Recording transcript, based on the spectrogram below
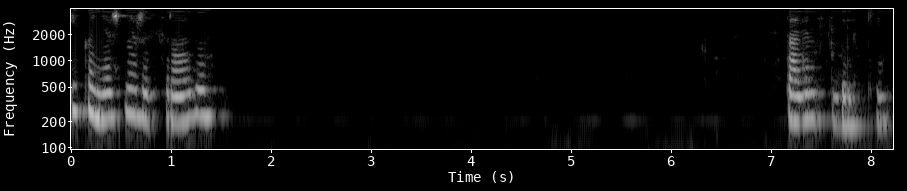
И, конечно же, сразу ставим стебельки.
